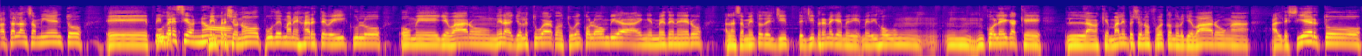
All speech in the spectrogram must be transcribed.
a tal lanzamiento, eh, me impresionó. Me impresionó, pude manejar este vehículo o me llevaron, mira, yo le estuve, cuando estuve en Colombia en el mes de enero, al lanzamiento del Jeep, del Jeep Renegade, me, me dijo un, un, colega que la que más le impresionó fue cuando lo llevaron a, al desierto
